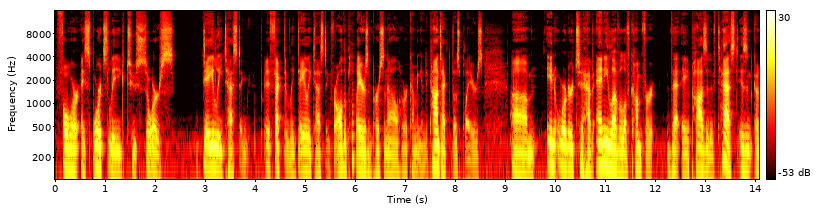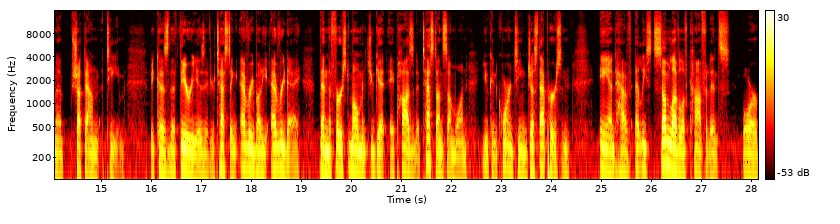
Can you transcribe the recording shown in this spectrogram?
for a sports league to source daily testing, effectively daily testing for all the players and personnel who are coming into contact with those players, um, in order to have any level of comfort that a positive test isn't going to shut down a team. Because the theory is if you're testing everybody every day, then the first moment you get a positive test on someone, you can quarantine just that person and have at least some level of confidence or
